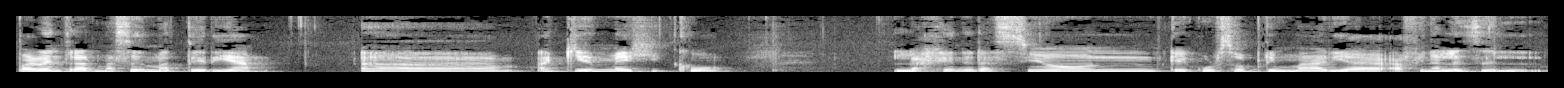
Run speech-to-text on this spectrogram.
Para entrar más en materia, aquí en México, la generación que cursó primaria a finales de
